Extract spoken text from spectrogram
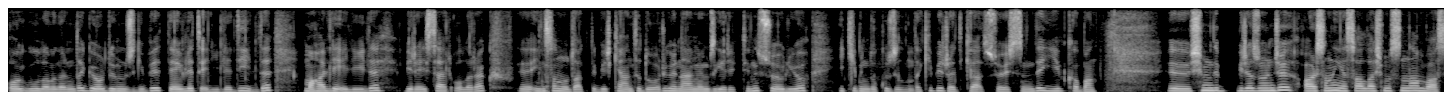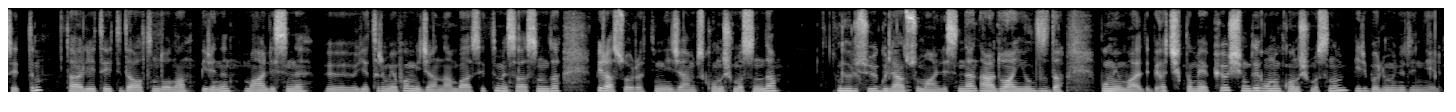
uygulamalarında gördüğümüz gibi devlet eliyle değil de mahalle eliyle bireysel olarak e, insan odaklı bir kente doğru yönelmemiz gerektiğini söylüyor. 2009 yılındaki bir radikal söyleşisinde Yiv Kaban. Ee, şimdi biraz önce arsanın yasallaşmasından bahsettim. Tahliye tehdidi altında olan birinin mahallesine e, yatırım yapamayacağından bahsettim. Esasında biraz sonra dinleyeceğimiz konuşmasında Gülsuyu Gülensu Mahallesi'nden Erdoğan Yıldız da bu minvalde bir açıklama yapıyor. Şimdi onun konuşmasının bir bölümünü dinleyelim.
